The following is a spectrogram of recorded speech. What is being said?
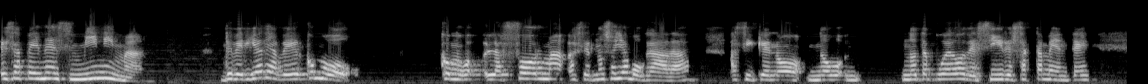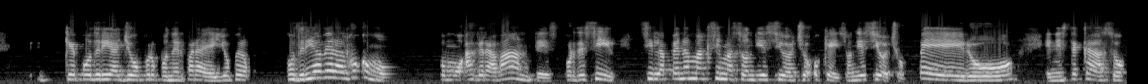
Esa pena es mínima. Debería de haber como, como la forma, hacer, no soy abogada, así que no, no, no te puedo decir exactamente qué podría yo proponer para ello, pero podría haber algo como como agravantes, por decir, si la pena máxima son 18, ok, son 18, pero en este caso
